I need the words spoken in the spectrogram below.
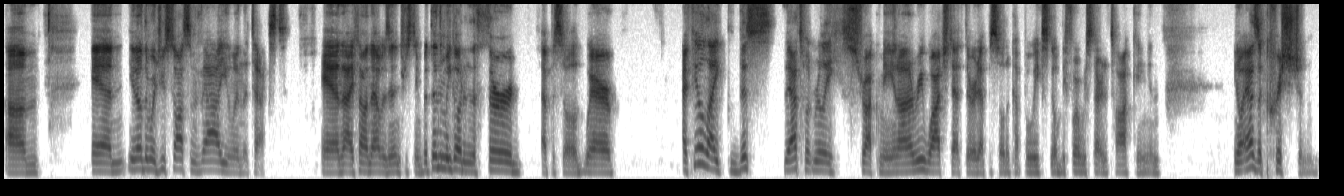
Um, and in other words you saw some value in the text and i found that was interesting. But then we go to the third episode where I feel like this that's what really struck me. And I rewatched that third episode a couple weeks ago before we started talking. And you know, as a Christian,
